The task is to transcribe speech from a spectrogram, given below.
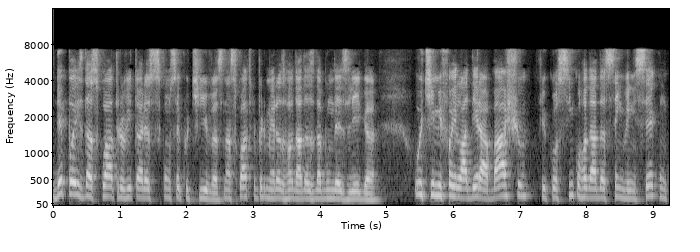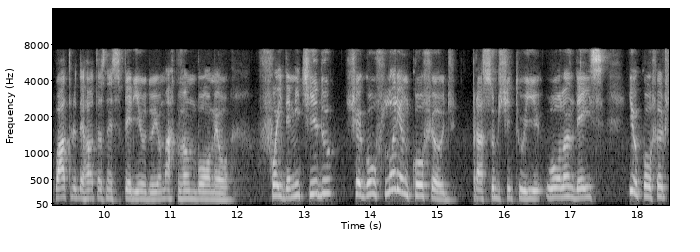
Depois das quatro vitórias consecutivas nas quatro primeiras rodadas da Bundesliga, o time foi ladeira abaixo, ficou cinco rodadas sem vencer, com quatro derrotas nesse período, e o Mark Van Bommel foi demitido. Chegou o Florian Kofeld para substituir o holandês, e o Kofeld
